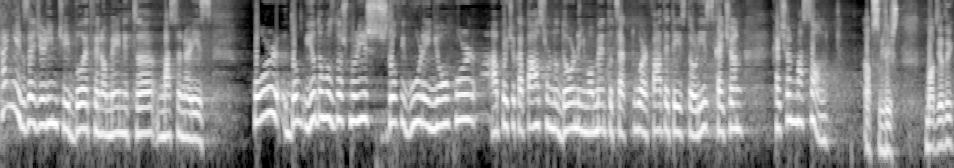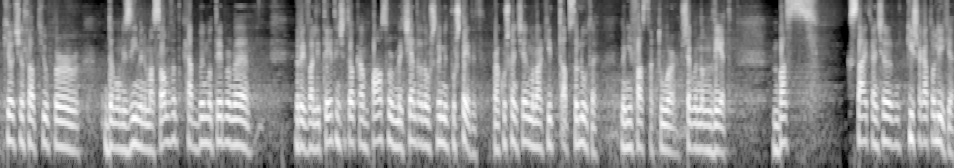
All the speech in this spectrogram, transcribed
ka një ekzagjerim që i bëhet fenomenit të masonerisë, por jo domosdoshmërisht çdo figurë e njohur apo që ka pasur në dorë në një moment të caktuar fatet e historisë ka qenë ka qenë mason. Absolutisht. Madje edhe kjo që thatë ju për demonizimin e masonëvet, ka të bëjë më tepër me rivalitetin që këta kanë pasur me qendrat e ushtrimit të pushtetit, pra kush kanë qenë monarkitë absolute në një fazë të caktuar, shekulli nëntëmbëdhjetë. Mbas kësaj kanë qenë kisha katolike,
